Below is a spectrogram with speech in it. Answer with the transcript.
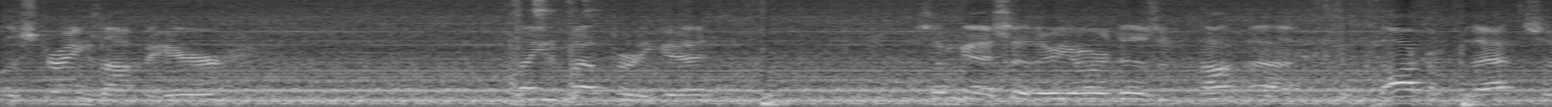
The strings off of here, clean them up pretty good. Some guy said their yard doesn't knock, uh, knock them for that, so.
